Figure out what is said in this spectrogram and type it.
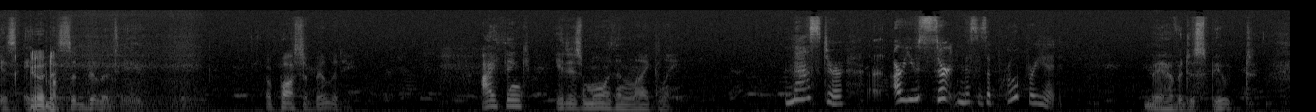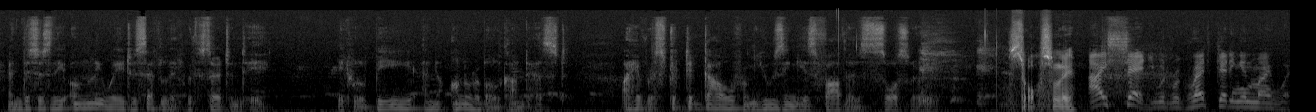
is a Hmm, Good. possibility. A possibility. I think it is more than likely. Master, uh, are you certain this is appropriate? They have a dispute, and this is the only way to settle it with certainty. It will be an honorable contest. I have restricted Gao from using his father's sorcery. Sorcery. I said you would regret getting in my way.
